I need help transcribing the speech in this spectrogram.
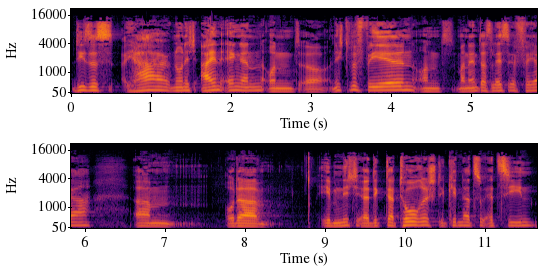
dieses, ja, nur nicht einengen und äh, nichts befehlen und man nennt das laissez-faire ähm, oder eben nicht äh, diktatorisch die Kinder zu erziehen?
